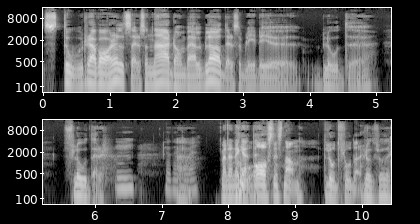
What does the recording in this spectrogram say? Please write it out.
stora varelser, så när de väl blöder så blir det ju blodfloder. Mm. Jag tänker Ja. mig. Men den är, Oh, avsnittsnamn. Blodfloder. Blodfloder.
